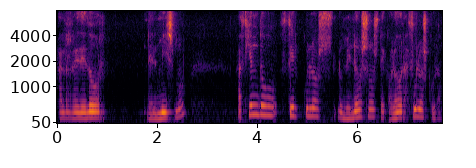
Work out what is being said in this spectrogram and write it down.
alrededor del mismo, haciendo círculos luminosos de color azul oscuro,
